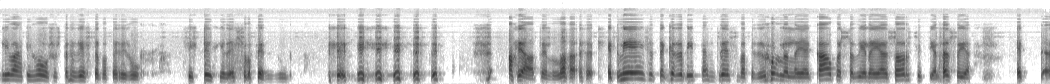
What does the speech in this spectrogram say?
livahti housusta niin vessapaperirulla. Siis tyhjä vessapaperirulla. Ajatellaan, että miehiset kärvittää nyt vessapaperirullalla ja kaupassa vielä ja sortsit ja että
